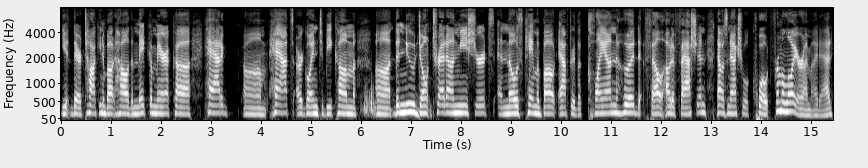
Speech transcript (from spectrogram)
You, they're talking about how the Make America had a um, hats are going to become uh, the new "Don't Tread on Me" shirts, and those came about after the Klan hood fell out of fashion. That was an actual quote from a lawyer, I might add.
